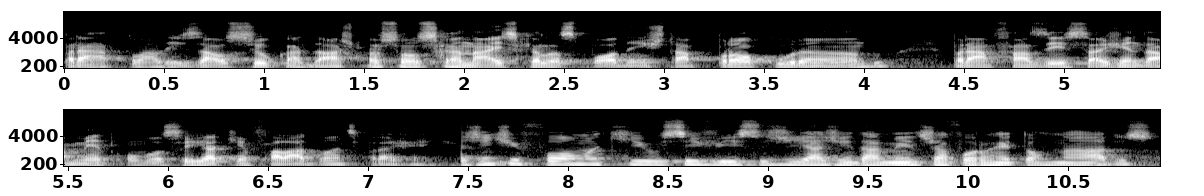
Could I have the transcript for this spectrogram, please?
para atualizar o seu cadastro. Quais são os canais que elas podem estar procurando para fazer esse agendamento, como você já tinha falado antes para a gente? A gente informa que os serviços de agendamento já foram retornados,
